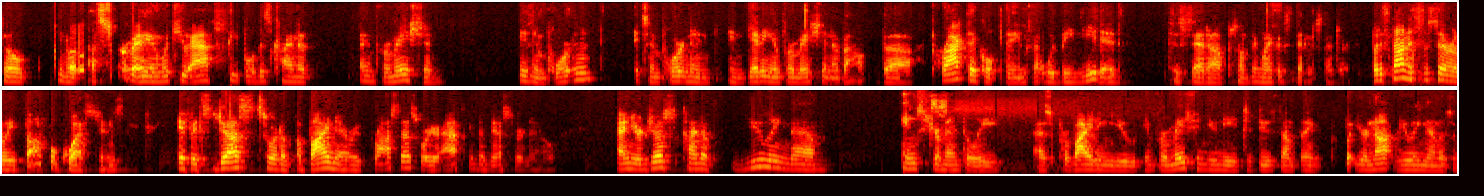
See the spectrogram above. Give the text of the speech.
So you know, a survey in which you ask people this kind of information is important. It's important in, in getting information about the practical things that would be needed to set up something like a STEM center. But it's not necessarily thoughtful questions if it's just sort of a binary process where you're asking them yes or no, and you're just kind of viewing them instrumentally as providing you information you need to do something, but you're not viewing them as a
